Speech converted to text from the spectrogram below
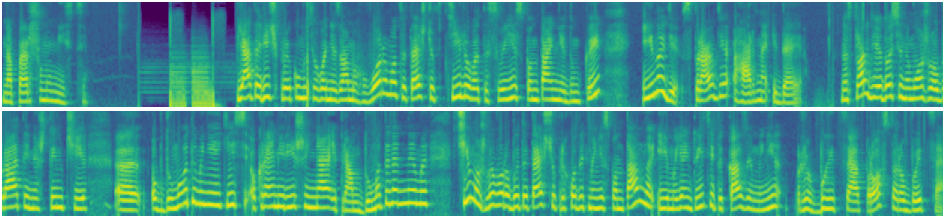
на першому місці. П'ята річ, про яку ми сьогодні з вами говоримо, це те, що втілювати свої спонтанні думки іноді справді гарна ідея. Насправді я досі не можу обрати між тим, чи е, обдумувати мені якісь окремі рішення і прям думати над ними, чи можливо робити те, що приходить мені спонтанно, і моя інтуїція підказує мені роби це, просто роби це.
